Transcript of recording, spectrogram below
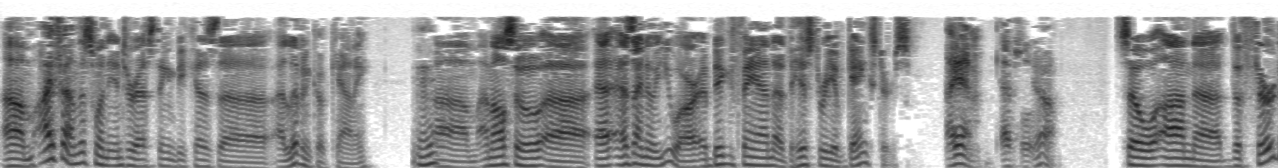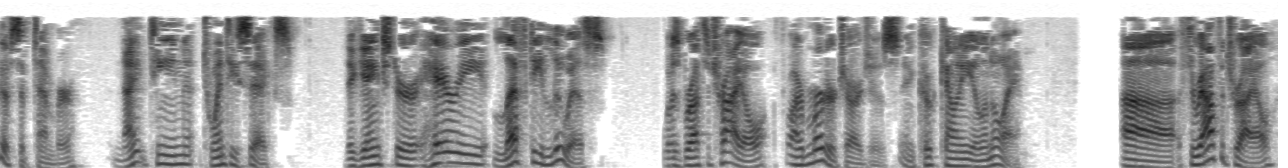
Um, I found this one interesting because, uh, I live in Cook County. Mhm. Um, I'm also, uh, a- as I know you are, a big fan of the history of gangsters. I am. Absolutely. Yeah. So on uh, the 3rd of September, 1926, the gangster Harry Lefty Lewis was brought to trial for murder charges in Cook County, Illinois. Uh, throughout the trial,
